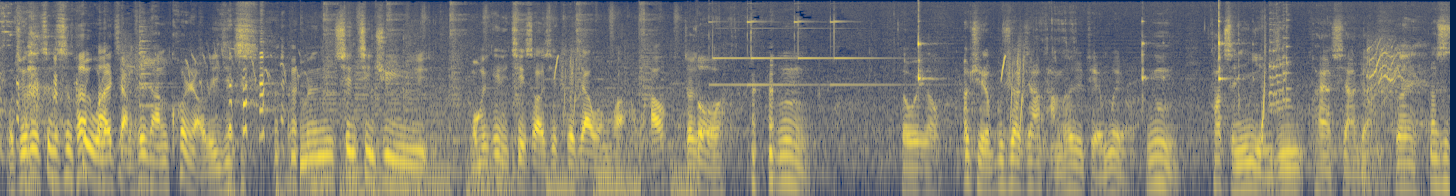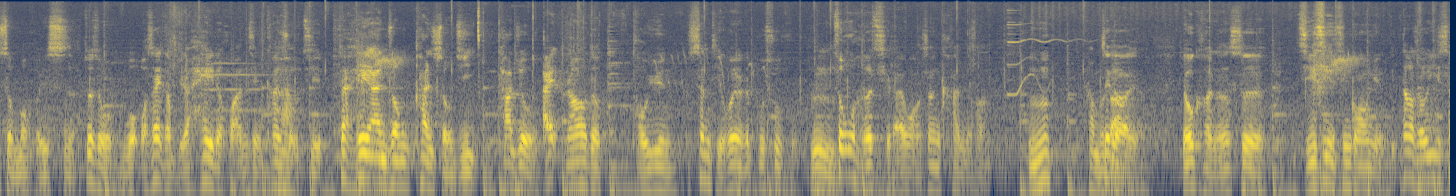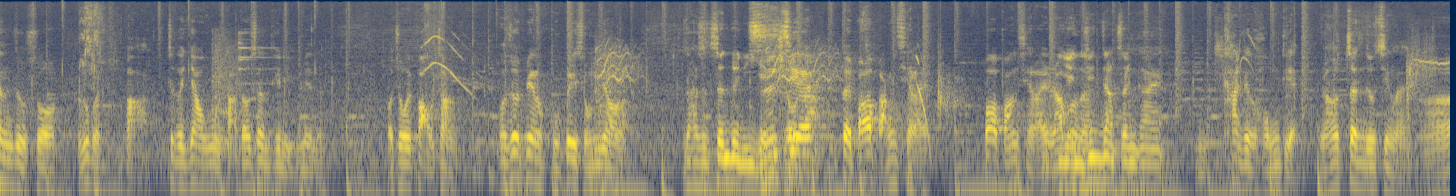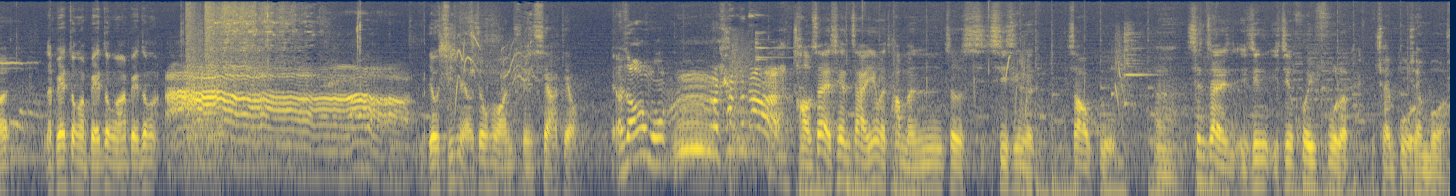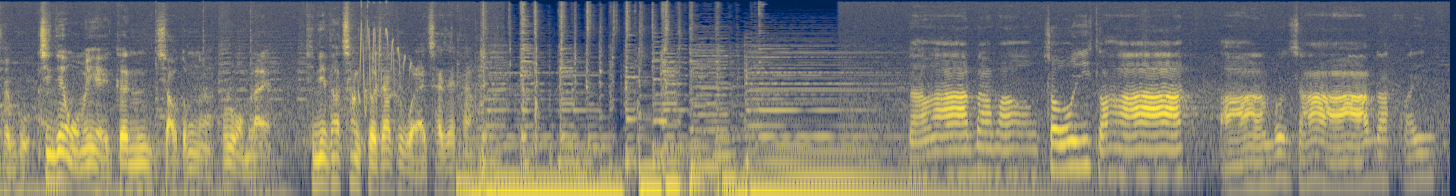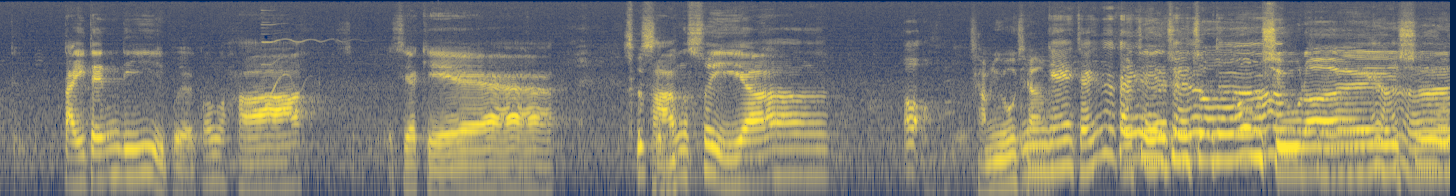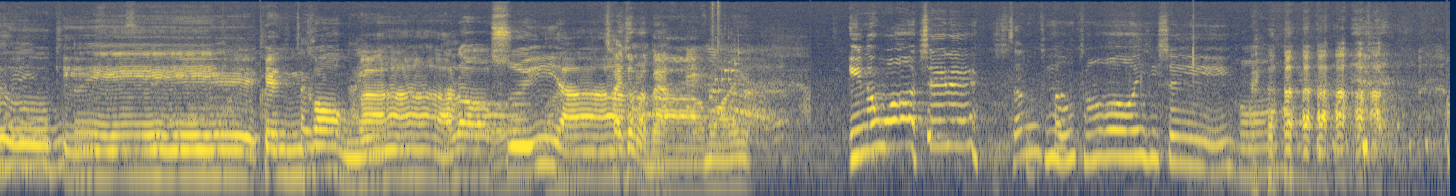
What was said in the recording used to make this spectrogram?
我觉得这个是对我来讲非常困扰的一件事。我们先进去，我会给你介绍一些客家文化，好不好？好，走走。嗯。的味道，而且不需要加糖，它就甜味了。嗯，他曾经眼睛快要瞎掉。对，那是怎么回事？就是我我我在一个比较黑的环境看手机，在黑暗中看手机，他就哎，然后就头晕，身体会有点不舒服。嗯，综合起来往上看的话，嗯，看不到。这个有可能是急性青光眼。那时候医生就说，如果把这个药物打到身体里面呢，我就会爆胀，我就变成虎背熊腰了。它是针对你眼直接对把我绑起来。把我绑起来，然后眼睛这样睁开，看这个红点，然后震就进来。啊，那别动啊，别动啊，别动啊！啊，有几秒钟会完全吓掉。有时候我嗯看不到。好在现在，因为他们就细心的照顾，嗯，现在已经已经恢复了全部，全部，全部。今天我们也跟小东呢，不如我们来听听他唱客家歌，我来猜猜看。大马毛最大，大不扎那会带点你不要讲哈，谢谢长水呀，哦，强又强，在水中秀来秀去，天空啊，落水呀，猜中了没有？因为我这里。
